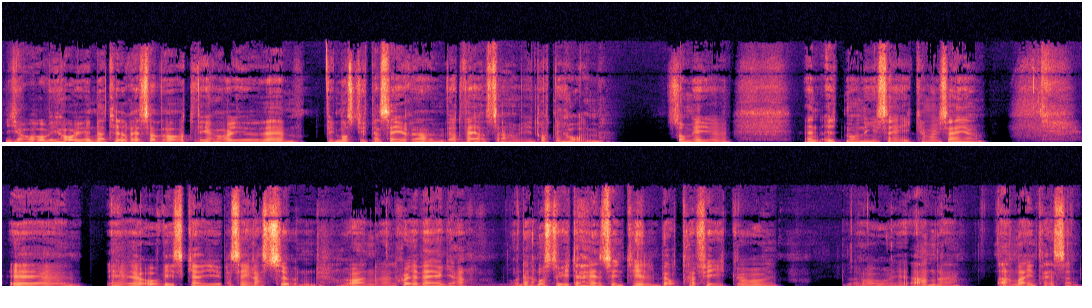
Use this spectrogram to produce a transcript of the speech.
Ja, vi har ju naturreservat, vi, har ju, eh, vi måste ju passera vårt världsarv i Drottningholm, som är ju en utmaning i sig kan man ju säga. Eh, och vi ska ju passera sund och andra sjövägar och där måste vi ta hänsyn till båttrafik och, och andra, andra intressen.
